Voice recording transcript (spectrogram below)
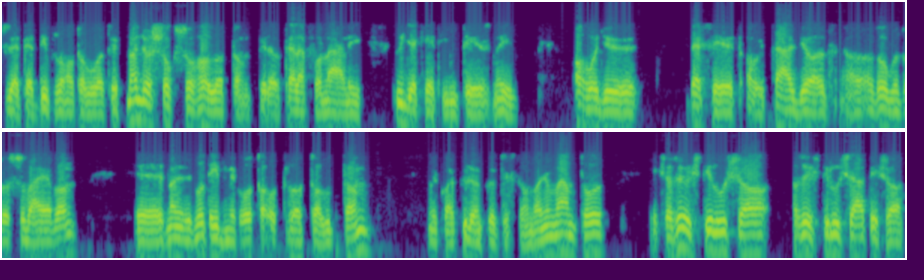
született diplomata volt, hogy nagyon sokszor hallottam például telefonálni, ügyeket intézni, ahogy ő beszélt, ahogy tárgyalt a dolgozószobájában. Volt én még ott, ott, ott aludtam, amikor külön költöztem a nagyomámtól, és az ő stílusa, az ő stílusát és a,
